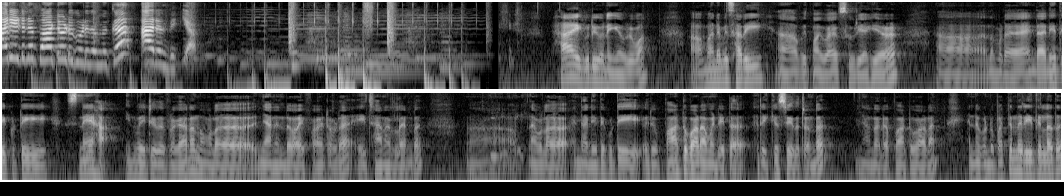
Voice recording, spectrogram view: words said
ഹരിയേട്ടന്റെ പാട്ടോട് കൂടി നമുക്ക് ആരംഭിക്കാം. Hi good evening every everyone. Uh, my name is uh, my wife Surya here. Uh, നമ്മുടെ എന്റെ അനിയത്തിക്കുട്ടി സ്നേഹ ഇൻവൈറ്റ് ചെയ്ത പ്രകാരം നമ്മൾ ഞാൻ എന്റെ വൈഫായിട്ട് ഇവിടെ ഈ ചാനലിലുണ്ട് നമ്മൾ എന്റെ അനിയത്തിക്കുട്ടി ഒരു പാട്ട് പാടാൻ വേണ്ടിയിട്ട് റിക്വസ്റ്റ് ചെയ്തിട്ടുണ്ട്. ഞാനൊരു പാട്ട് പാടാൻ എന്നെ കൊണ്ട് പറ്റുന്ന രീതിയിലുള്ളത്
